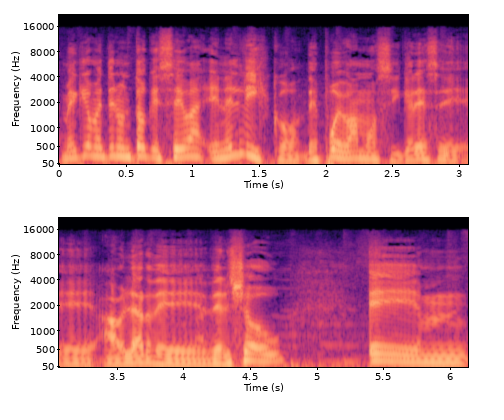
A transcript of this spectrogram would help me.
me quiero meter un toque, Seba, en el disco. Después vamos, si querés, eh, eh, a hablar de- del show. Eh,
